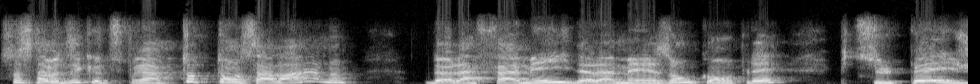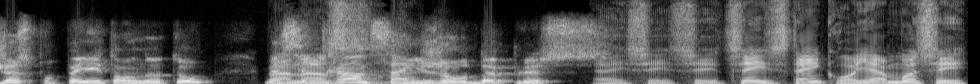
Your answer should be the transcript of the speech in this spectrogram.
Ça, ça veut dire que tu prends tout ton salaire, là, de la famille, de la maison complet, puis tu le payes juste pour payer ton auto. Mais c'est Pendant 35 jours de plus. Hey, c'est, incroyable. Moi, c'est,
